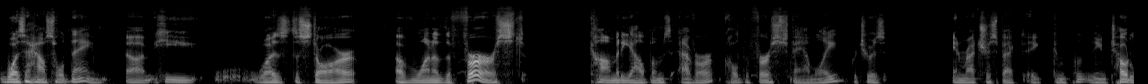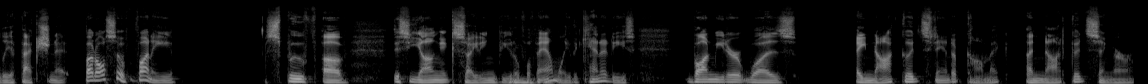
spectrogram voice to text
was a household name. Um, he was the star of one of the first comedy albums ever called The First Family, which was, in retrospect, a completely and totally affectionate, but also funny spoof of this young, exciting, beautiful family, the Kennedys. Vaughn Meader was a not good stand up comic, a not good singer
